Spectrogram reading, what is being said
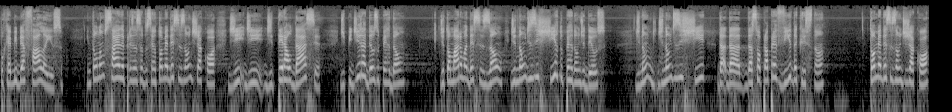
porque a Bíblia fala isso. Então não saia da presença do Senhor. Tome a decisão de Jacó de, de, de ter audácia, de pedir a Deus o perdão, de tomar uma decisão de não desistir do perdão de Deus, de não, de não desistir da, da, da sua própria vida cristã. Tome a decisão de Jacó.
